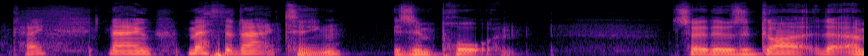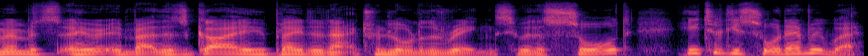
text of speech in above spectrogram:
Okay. Now, method acting is important. So there was a guy that I remember hearing about. There's a guy who played an actor in Lord of the Rings with a sword. He took his sword everywhere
